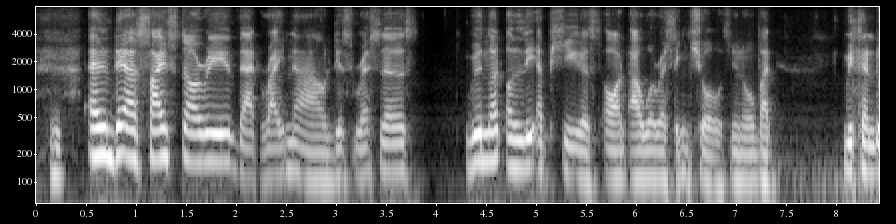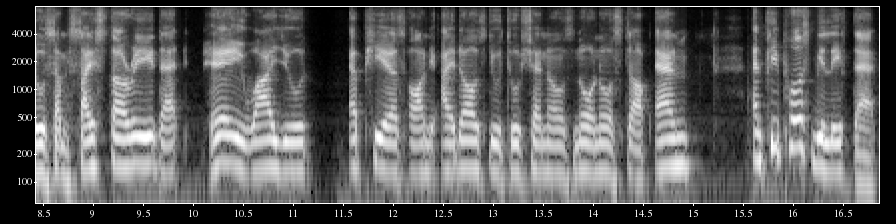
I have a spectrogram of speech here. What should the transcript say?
and there are side story that right now these wrestlers will not only appear on our wrestling shows, you know, but we can do some side story that hey, why you appears on the idols YouTube channels. No, no, stop. And and people believe that.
